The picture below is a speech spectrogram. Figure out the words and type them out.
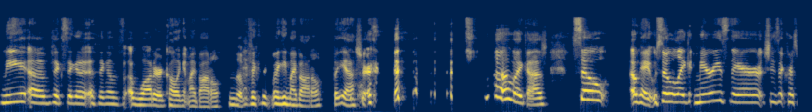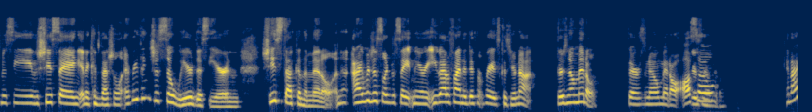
Me uh fixing a, a thing of, of water calling it my bottle. No, fixing making my bottle. But yeah, sure. oh my gosh. So okay, so like Meri's there, she's at Christmas Eve, she's saying in a confessional, everything's just so weird this year, and she's stuck in the middle. And I would just like to say, Meri, you gotta find a different phrase because you're not. There's no middle. there's no middle also no middle. Can i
